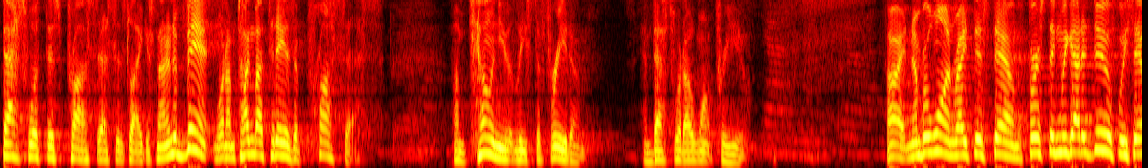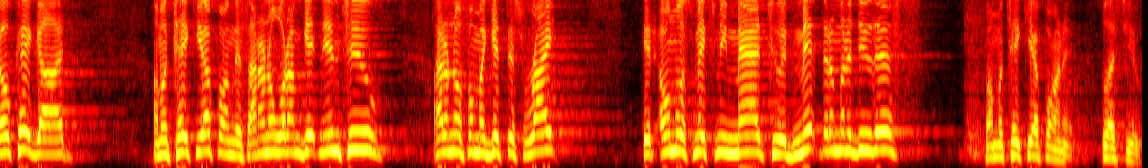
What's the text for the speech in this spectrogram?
That's what this process is like. It's not an event. What I'm talking about today is a process. I'm telling you at least the freedom, and that's what I want for you. All right, number one, write this down. The first thing we got to do if we say, okay, God, I'm going to take you up on this. I don't know what I'm getting into. I don't know if I'm gonna get this right. It almost makes me mad to admit that I'm gonna do this, but I'm gonna take you up on it. Bless you.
